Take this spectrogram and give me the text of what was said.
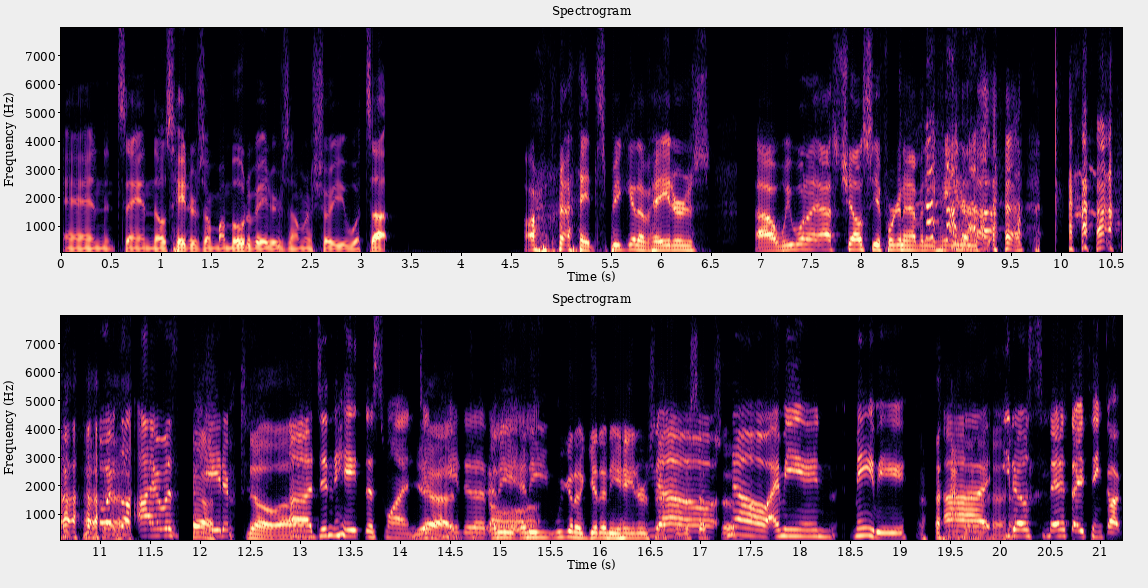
and saying, those haters are my motivators. I'm going to show you what's up. All right. Speaking of haters, uh, we want to ask Chelsea if we're going to have any haters. Oh, I thought I was the Yeah. hater. no. Uh, Uh, didn't hate this one. yeah. Didn't hate it at any all. any we gonna get any haters no, after this episode? no. I mean, maybe. Uh, Ito Smith, I think, got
